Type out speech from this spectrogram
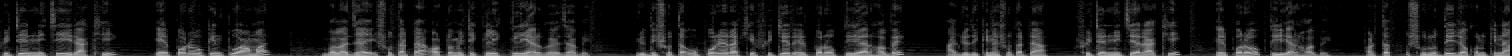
ফিটের নিচেই রাখি, এরপরেও কিন্তু আমার, বলা যায়, সুতাটা অটোমেটিক্যালি ক্লিয়ার হয়ে যাবে। যদি সুতা উপরে রাখি ফিটের, এরপরেও ক্লিয়ার হবে, আর যদি কিনা সুতাটা ফিটের নিচে রাখি, এরপরেও ক্লিয়ার হবে। অর্থাৎ শুরুতেই যখন কিনা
